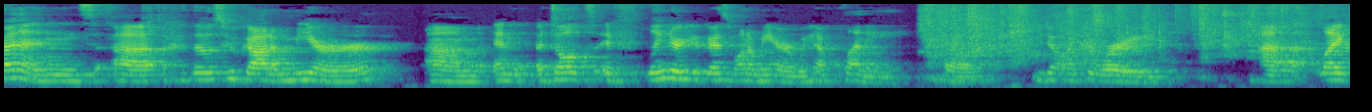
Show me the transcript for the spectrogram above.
friends, uh, those who got a mirror, um, and adults, if later you guys want a mirror, we have plenty, so you don't have to worry. Uh, like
